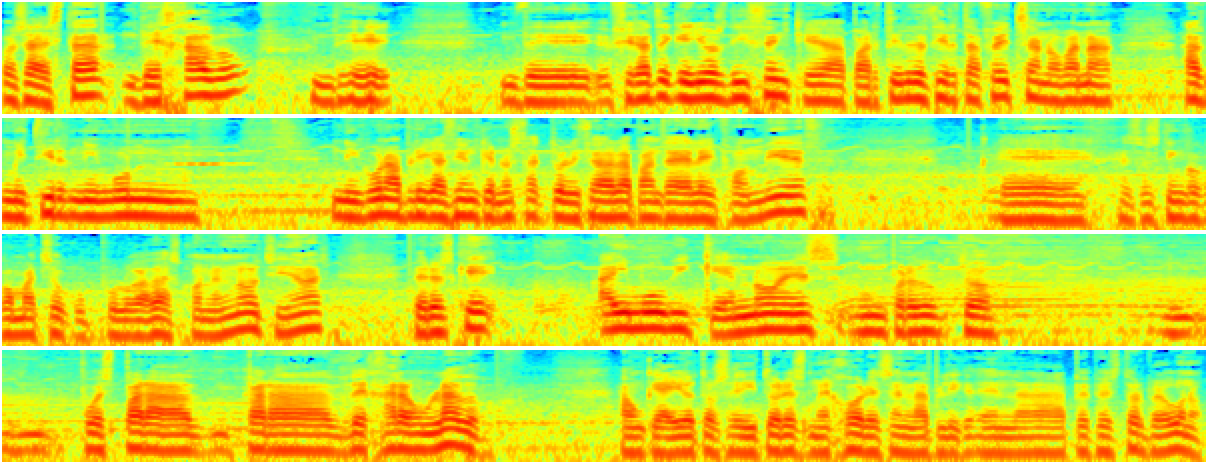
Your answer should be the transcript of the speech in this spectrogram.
O sea, está dejado de. Fíjate que ellos dicen que a partir de cierta fecha no van a admitir ningún, ninguna aplicación que no esté actualizada a la pantalla del iPhone 10. Eh, esos 5,8 pulgadas con el notch y demás, pero es que iMovie que no es un producto pues para, para dejar a un lado aunque hay otros editores mejores en la, en la App Store, pero bueno,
